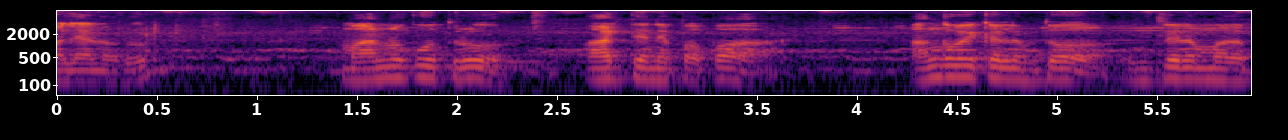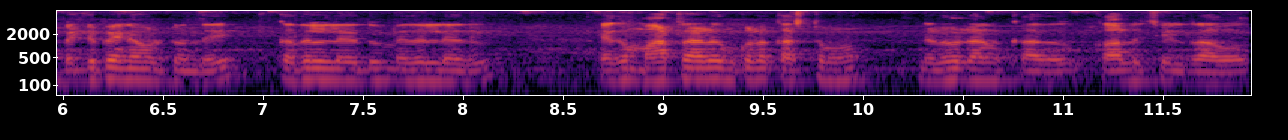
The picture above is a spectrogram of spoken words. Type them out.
మల్యానూరు మా అన్న కూతురు ఆడితేనే పాప అంగవైకల్యంతో ఇంట్లోనే మా బెడ్ పైన ఉంటుంది. కదలలేదు మెదలలేదు. ఇక మాట్లాడడం కూడా కష్టము. నిలవడానికి కాదు కాళ్ళు చేలు రావు.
